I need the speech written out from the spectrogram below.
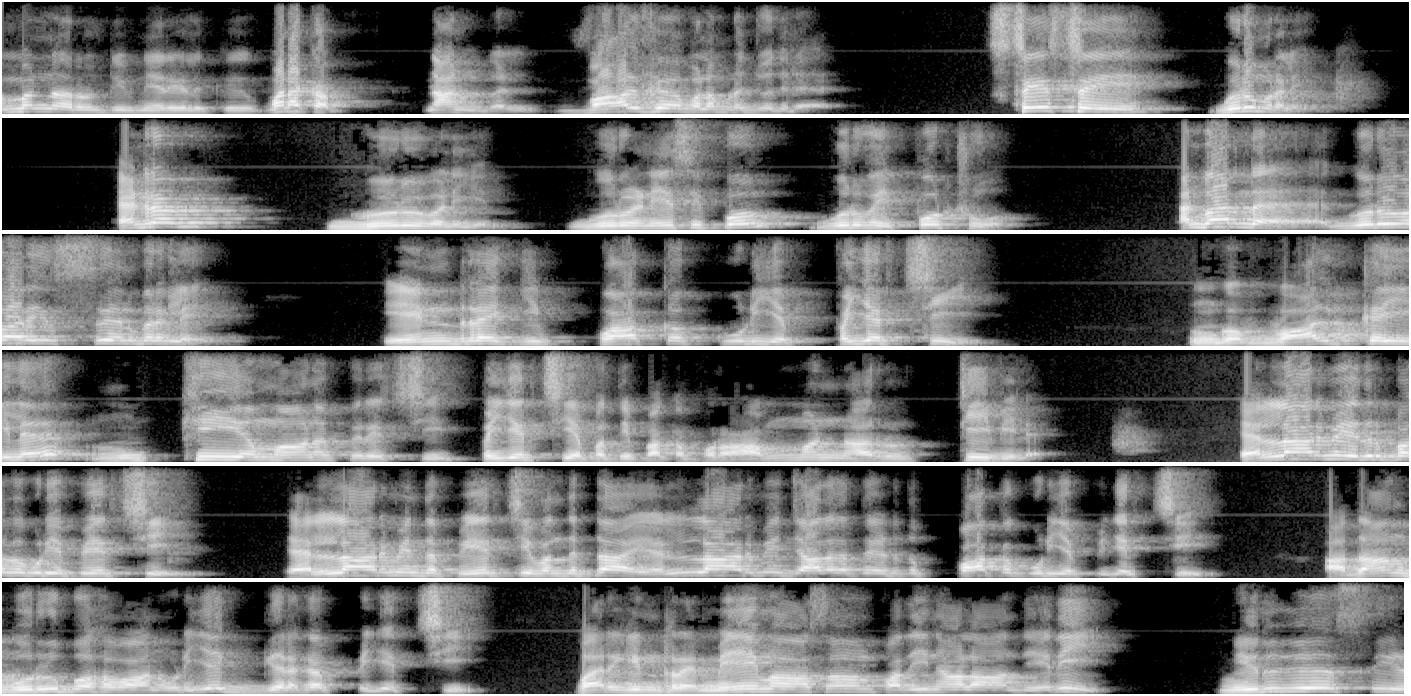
அம்மன் அருள் TV நேர்களுக்கு வணக்கம். நான் உங்கள் வாழ்க வளமுடன் ஜோதிடர் ஸ்ரேஷ்டே குருமுரளி. என்றும் குரு வழியில் குருவை நேசிப்போம் குருவை போற்றுவோம். அன்பார்ந்த குருவாரிசு என்பர்களே இன்றைக்கு பார்க்கக்கூடிய பயிற்சி உங்க வாழ்க்கையில முக்கியமான பயிற்சி பயிற்சியை பத்தி பார்க்க போறோம். அம்மன் அருள் டிவியில. எல்லாருமே எதிர்பார்க்கக்கூடிய பயிற்சி எல்லாருமே இந்த பயிற்சி வந்துட்டா எல்லாருமே ஜாதகத்தை எடுத்து பார்க்கக்கூடிய பயிற்சி. அதான் குரு பகவானுடைய கிரக பயிற்சி. வருகின்ற மே மாசம் பதினாலாம் தேதி மிருக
